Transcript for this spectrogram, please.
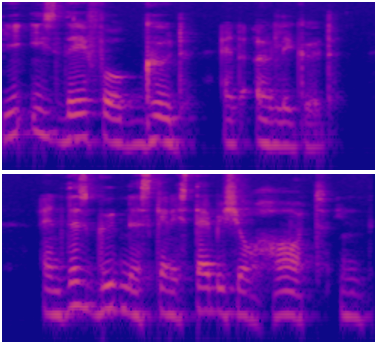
He is therefore good and only good. And this goodness can establish your heart in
